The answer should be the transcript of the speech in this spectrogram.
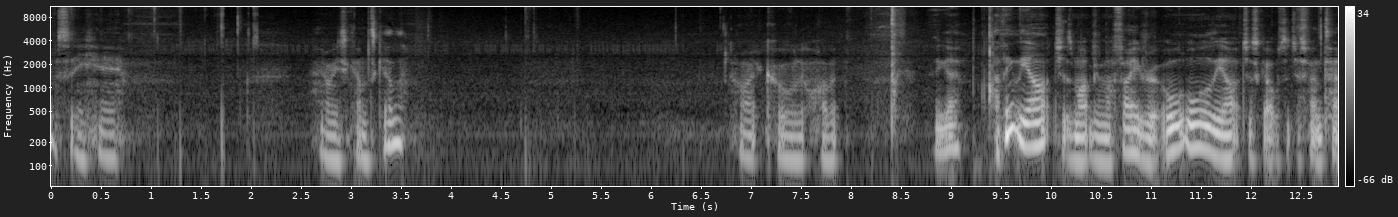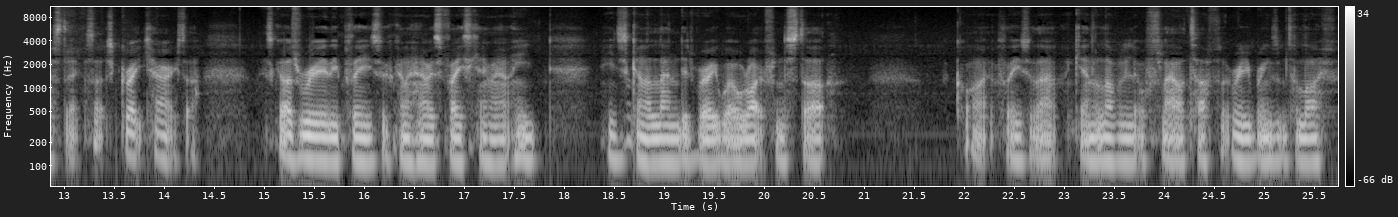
Let's see here how he's come together. Alright, cool little hobbit. There you go. I think the archers might be my favourite. All, all the archer sculpts are just fantastic. Such great character. This guy's really pleased with kind of how his face came out. He he just kind of landed very well right from the start. Quite pleased with that. Again, a lovely little flower tuft that really brings them to life.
